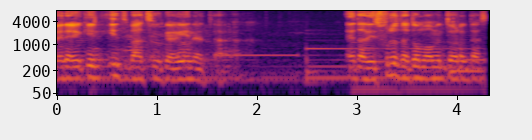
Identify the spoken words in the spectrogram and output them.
bereekin hitz batzuk egin eta eta disfrutatu momentu horretaz.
